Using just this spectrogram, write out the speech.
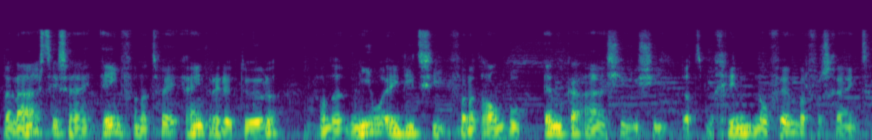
Daarnaast is hij een van de twee eindredacteuren van de nieuwe editie van het handboek MKA-chirurgie, dat begin november verschijnt.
